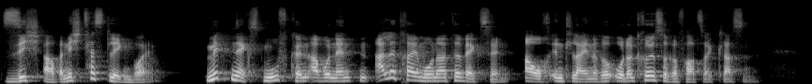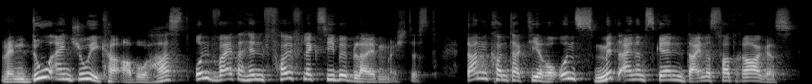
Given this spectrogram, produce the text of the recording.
sich aber nicht festlegen wollen. Mit Nextmove können Abonnenten alle drei Monate wechseln, auch in kleinere oder größere Fahrzeugklassen. Wenn du ein Juica-Abo hast und weiterhin voll flexibel bleiben möchtest, dann kontaktiere uns mit einem Scan deines Vertrages.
